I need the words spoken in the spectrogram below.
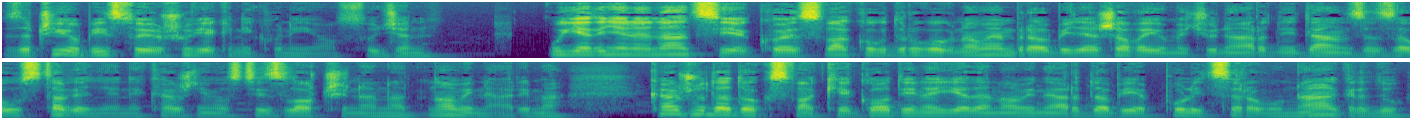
za čije ubistvo još uvijek niko nije osuđen. Ujedinjene nacije koje svakog drugog novembra obilježavaju Međunarodni dan za zaustavljanje nekažnjivosti zločina nad novinarima, kažu da dok svake godine jedan novinar dobije Pulitzerovu nagradu,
